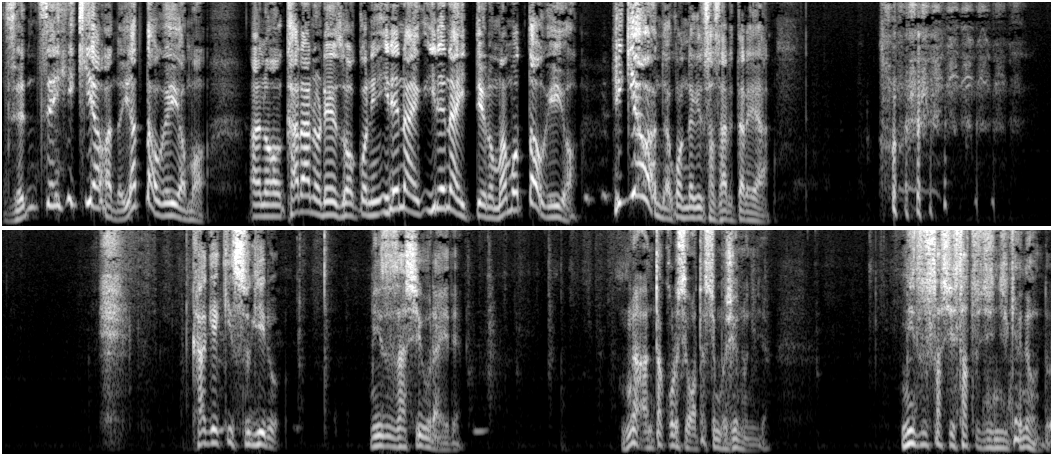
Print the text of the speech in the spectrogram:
全然引き合わんの。やった方がいいよ、もう。あの、空の冷蔵庫に入れない、入れないっていうのを守った方がいいよ。引き合わんだよ、こんだけ刺されたらや。過激すぎる。水差しぐらいで。なあんた殺して私も死ぬんじゃ。水差し殺人事件で本当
